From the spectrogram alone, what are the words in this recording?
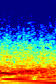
Hello,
